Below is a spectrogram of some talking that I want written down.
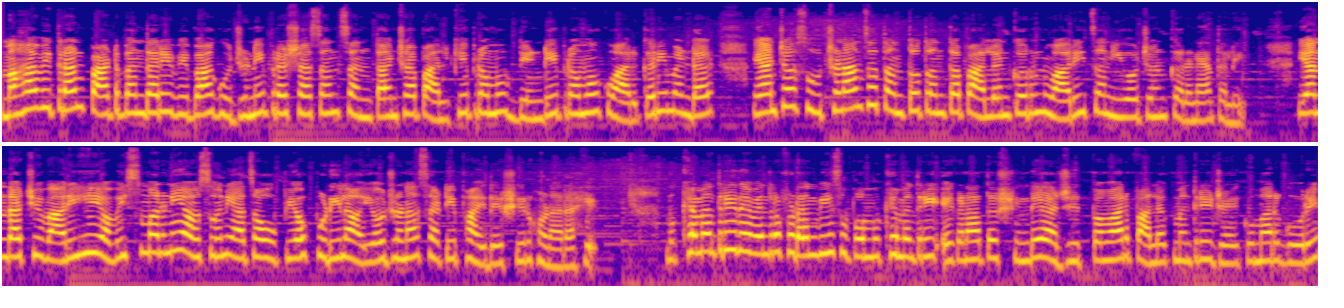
महावितरण पाटबंधारे विभाग उजनी प्रशासन संतांच्या पालखी प्रमुख दिंडी प्रमुख वारकरी मंडळ यांच्या सूचनांचं तंतोतंत पालन करून वारीचं नियोजन करण्यात आले. यंदाची वारी ही अविस्मरणीय असून याचा उपयोग पुढील आयोजनासाठी फायदेशीर होणार आहे. मुख्यमंत्री देवेंद्र फडणवीस उपमुख्यमंत्री एकनाथ शिंदे अजित पवार पालकमंत्री जयकुमार गोरे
